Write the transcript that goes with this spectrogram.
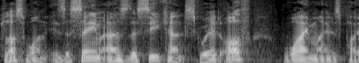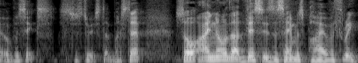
plus 1 is the same as the secant squared of y minus pi over 6. Let's just do it step by step. So I know that this is the same as pi over 3.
